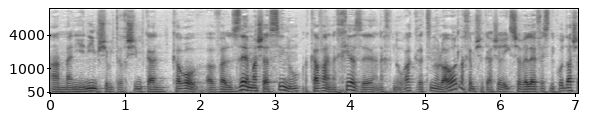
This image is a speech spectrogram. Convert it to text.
המעניינים שמתרחשים כאן קרוב, אבל זה מה שעשינו, הקו האנכי הזה, אנחנו רק רצינו להראות לכם שכאשר x שווה ל-0.3,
